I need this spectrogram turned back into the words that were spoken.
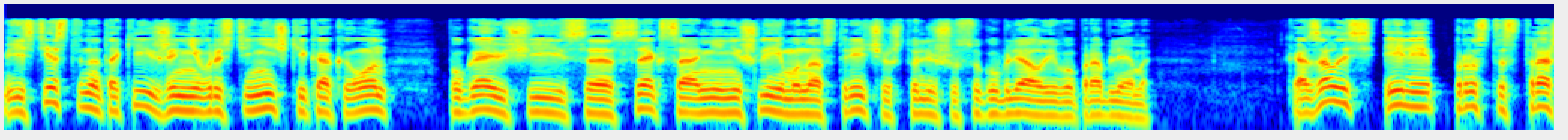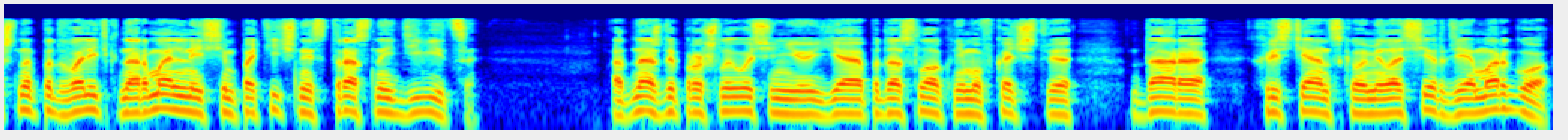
Естественно, такие же неврастенички, как и он, Пугающиеся секса, они не шли ему навстречу, что лишь усугубляло его проблемы. Казалось, Элли просто страшно подвалить к нормальной, симпатичной, страстной девице. Однажды прошлой осенью я подослал к нему в качестве дара христианского милосердия Марго,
